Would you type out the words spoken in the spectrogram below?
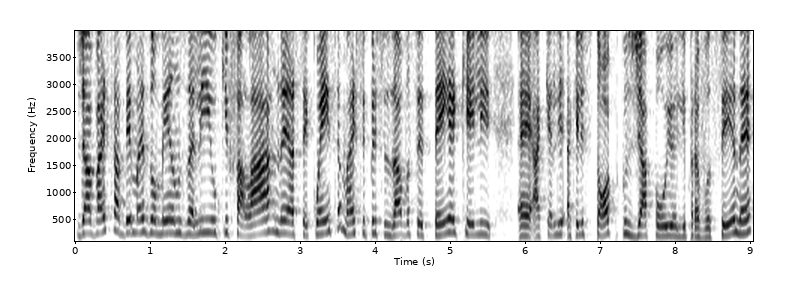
já vai saber mais ou menos ali o que falar, né? A sequência, mas se precisar, você tem aquele, é, aquele aqueles tópicos de apoio ali para você, né?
